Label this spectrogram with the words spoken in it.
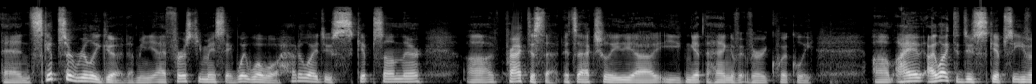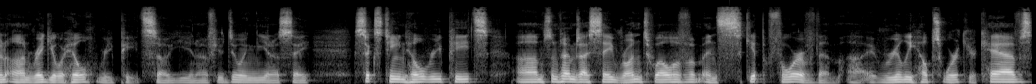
and skips are really good. I mean, at first you may say, "Wait, whoa, whoa, how do I do skips on there?" Uh, practice that. It's actually uh, you can get the hang of it very quickly. Um, I, I like to do skips even on regular hill repeats. So, you know, if you're doing, you know, say 16 hill repeats, um, sometimes I say run 12 of them and skip four of them. Uh, it really helps work your calves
